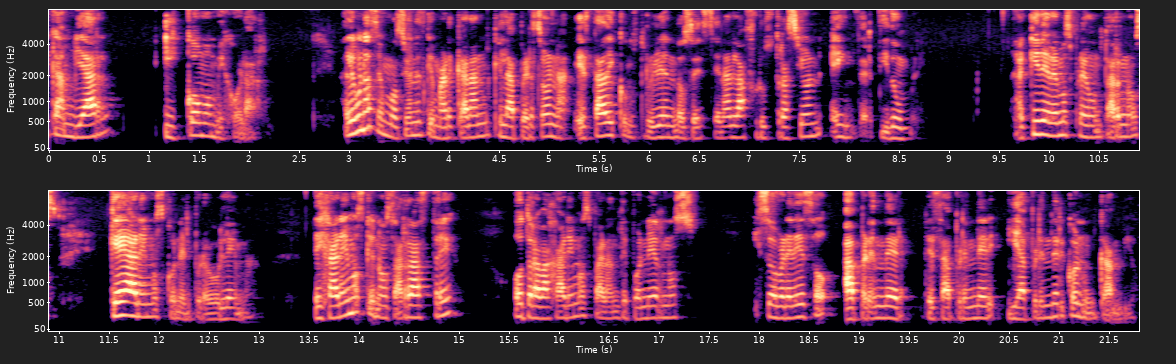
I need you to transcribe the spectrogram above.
cambiar y cómo mejorar. Algunas emociones que marcarán que la persona está deconstruyéndose serán la frustración e incertidumbre. Aquí debemos preguntarnos qué haremos con el problema. ¿Dejaremos que nos arrastre o trabajaremos para anteponernos y sobre eso aprender, desaprender y aprender con un cambio?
